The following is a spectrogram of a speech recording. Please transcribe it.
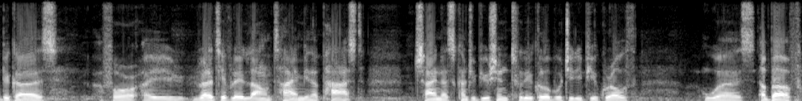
because for a relatively long time in the past, China's contribution to the global GDP growth was above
